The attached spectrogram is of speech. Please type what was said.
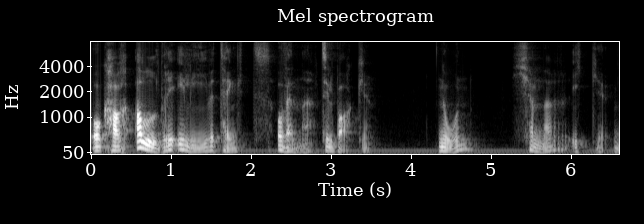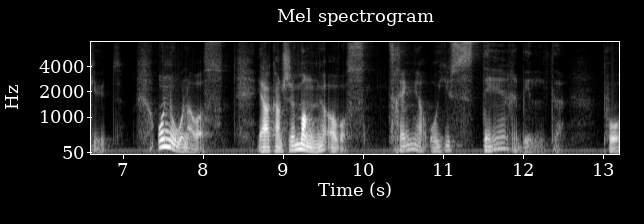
og har aldri i livet tenkt å vende tilbake. Noen kjenner ikke Gud. Og noen av oss, ja kanskje mange av oss, trenger å justere bildet på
